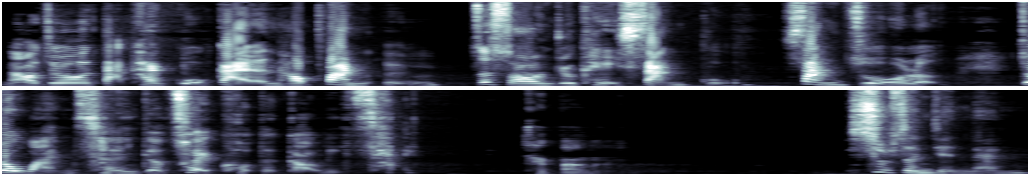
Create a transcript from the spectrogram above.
然后就打开锅盖了，然后拌匀，这时候你就可以上锅上桌了，就完成一个脆口的高丽菜。太棒了，是不是很简单？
